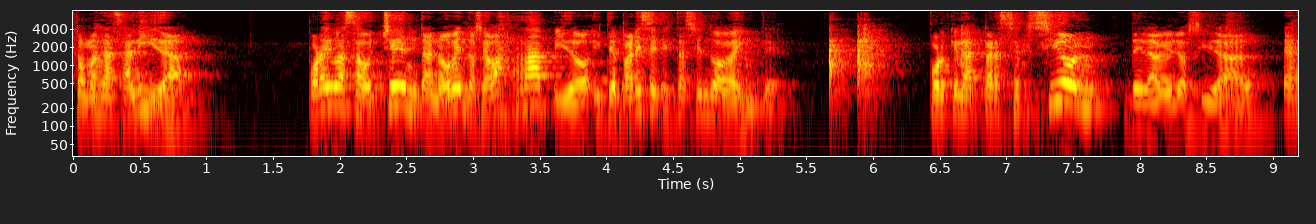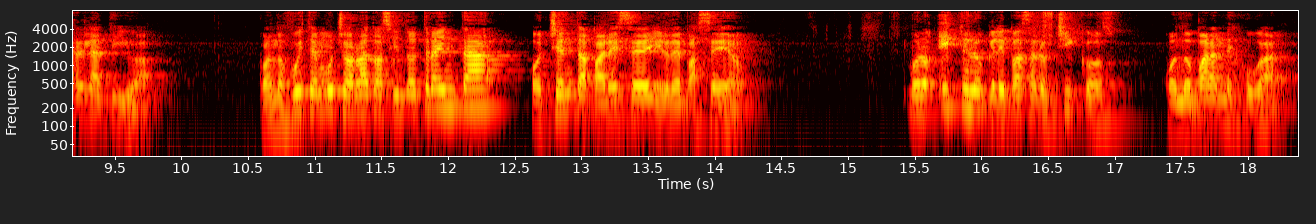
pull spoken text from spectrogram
tomas la salida, por ahí vas a 80, 90, o sea, vas rápido y te parece que estás yendo a 20. Porque la percepción de la velocidad es relativa. Cuando fuiste mucho rato a 130, 80 parece ir de paseo. Bueno, esto es lo que le pasa a los chicos cuando paran de jugar.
